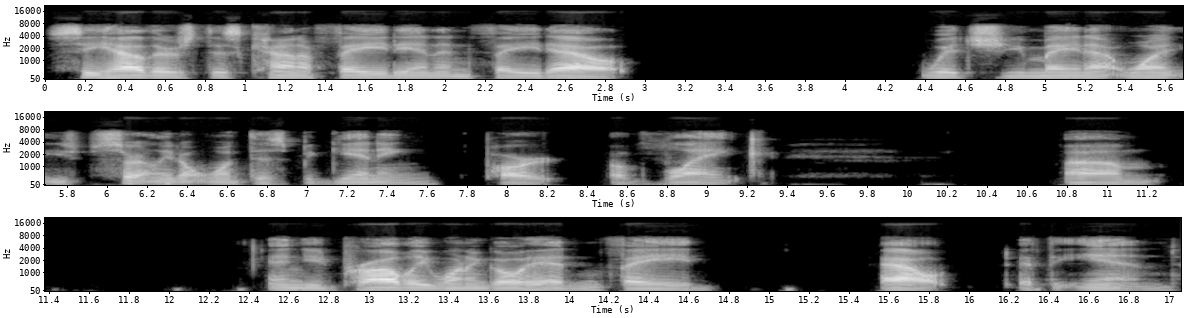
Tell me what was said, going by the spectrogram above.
see how there's this kind of fade in and fade out, which you may not want. You certainly don't want this beginning part of blank. Um, and you'd probably want to go ahead and fade out at the end.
